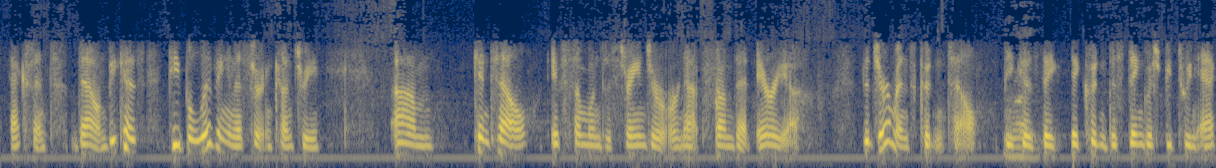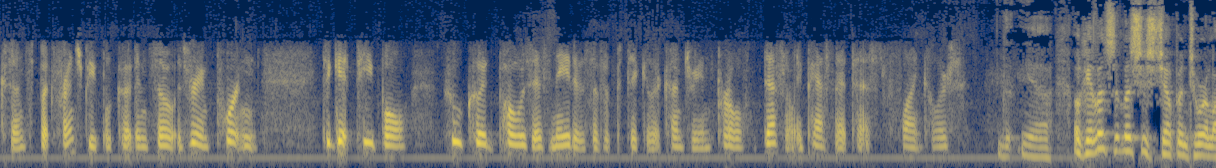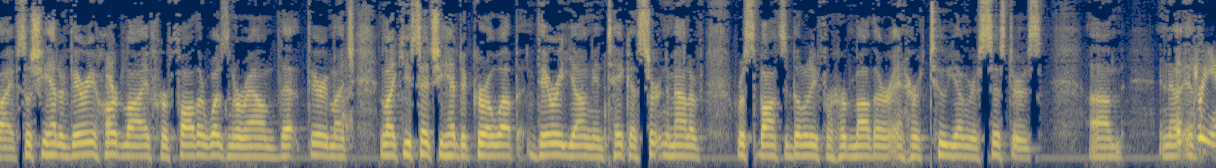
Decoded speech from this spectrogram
accent down because people living in a certain country um, can tell if someone's a stranger or not from that area. The Germans couldn't tell because Right. they they couldn't distinguish between accents, but French people could, and so it was very important to get people who could pose as natives of a particular country. And Pearl definitely passed that test with flying colors. Yeah. Okay. Let's let's just jump into her life. So she had a very hard life. Her father wasn't around that very much, and like you said, she had to grow up very young and take a certain amount of responsibility for her mother and her two younger sisters. Um, and now, if- three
